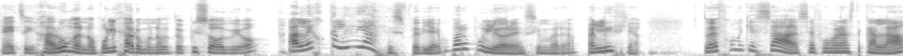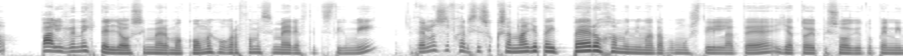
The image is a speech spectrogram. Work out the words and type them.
Έτσι, χαρούμενο, πολύ χαρούμενο αυτό το επεισόδιο. Αλλά έχω καλή διάθεση, παιδιά. Είμαι πάρα πολύ ωραία σήμερα. Αλήθεια. Το εύχομαι και εσάς. Εύχομαι να είστε καλά. Πάλι δεν έχει τελειώσει η μέρα μου ακόμα. Έχω γραφώ μεσημέρι αυτή τη στιγμή. Θέλω να σας ευχαριστήσω ξανά για τα υπέροχα μηνύματα που μου στείλατε για το επεισόδιο το 50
